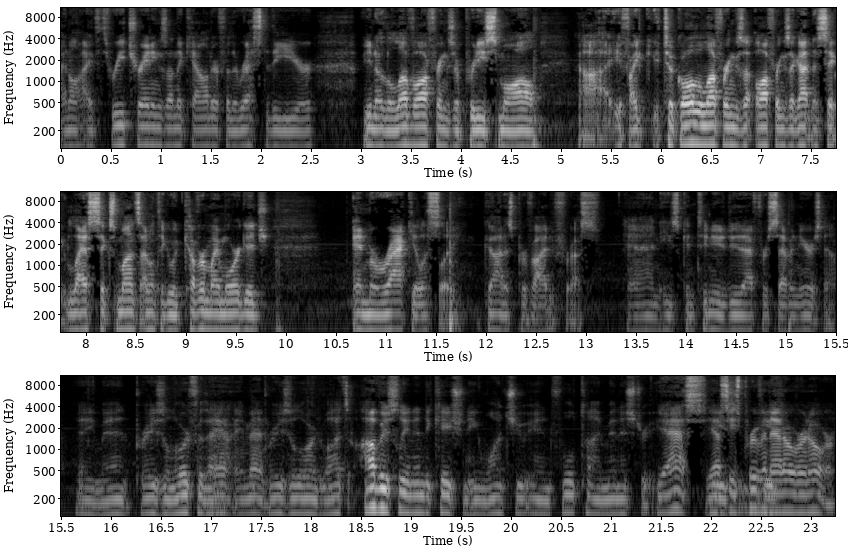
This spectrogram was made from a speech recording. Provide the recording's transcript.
I don't. I have three trainings on the calendar for the rest of the year. You know, the love offerings are pretty small. Uh, if I took all the offerings offerings I got in the six, last six months, I don't think it would cover my mortgage. And miraculously, God has provided for us, and He's continued to do that for seven years now. Amen. Praise the Lord for that. Yeah, amen. Praise the Lord. Well, that's obviously an indication He wants you in full time ministry. Yes, yes, He's- He's, proven he's- that over and over.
